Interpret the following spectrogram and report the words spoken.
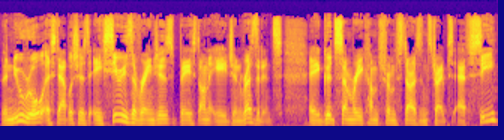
The new rule establishes a series of ranges based on age and residence. A good summary comes from Stars and Stripes FC.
